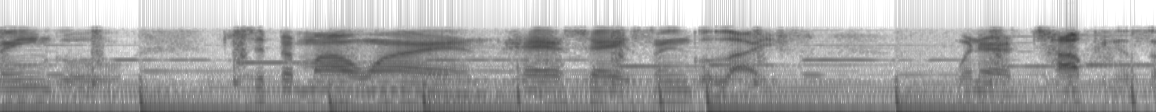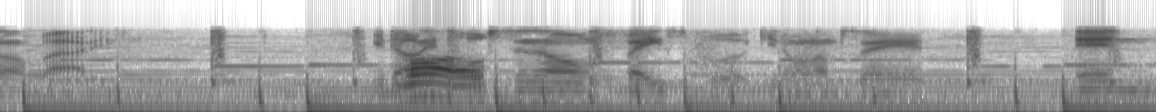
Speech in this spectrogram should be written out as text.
single sipping my wine, hashtag single life, when they're talking to somebody. You know, they posting it on Facebook, you know what I'm saying? And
